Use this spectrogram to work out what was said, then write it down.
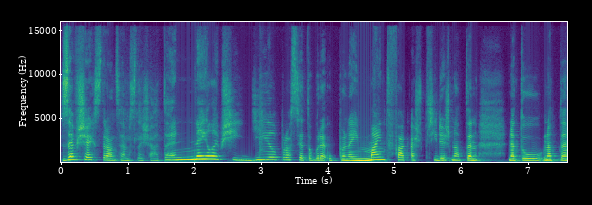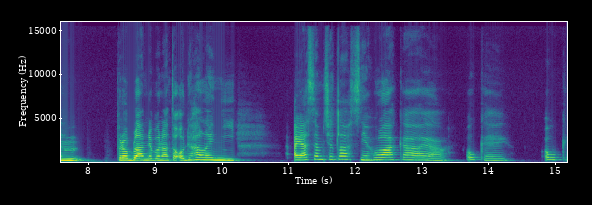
ze všech stran jsem slyšela, to je nejlepší díl, prostě to bude úplný mindfuck, až přijdeš na ten, na tu, na ten problém nebo na to odhalení. A já jsem četla Sněhuláka a já, OK, OK.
